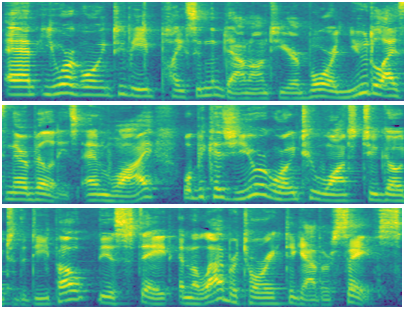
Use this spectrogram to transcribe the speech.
And you are going to be placing them down onto your board, utilizing their abilities. And why? Well, because you are going to want to go to the depot, the estate, and the laboratory to gather safes.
